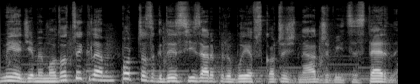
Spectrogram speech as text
my jedziemy motocyklem, podczas gdy Cezar próbuje wskoczyć na drzwi cysterny.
